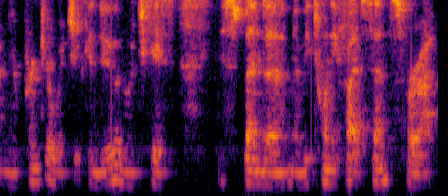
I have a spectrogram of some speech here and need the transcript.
on your printer, which you can do. In which case, you spend uh, maybe twenty five cents for a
